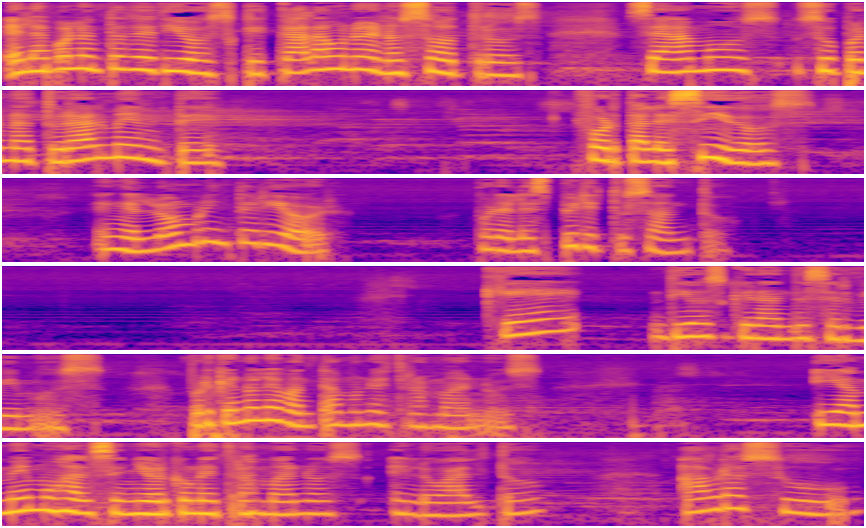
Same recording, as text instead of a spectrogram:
Es la voluntad de Dios que cada uno de nosotros seamos supernaturalmente fortalecidos en el hombre interior por el Espíritu Santo. ¿Qué Dios grande servimos? ¿Por qué no levantamos nuestras manos? y amemos al Señor con nuestras manos en lo alto, abra su,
